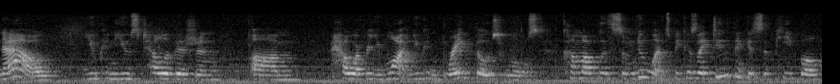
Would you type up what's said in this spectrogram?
now you can use television um, however you want. You can break those rules, come up with some new ones, because I do think it's the people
